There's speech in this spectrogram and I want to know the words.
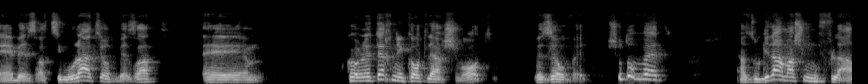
אה, בעזרת סימולציות, בעזרת אה, כל מיני טכניקות להשוות, וזה עובד. פשוט עובד. אז הוא גילה משהו מופלא,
